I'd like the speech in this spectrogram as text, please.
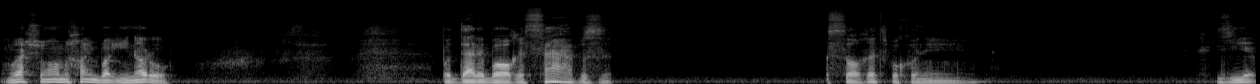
اون وقت شما می‌خوایم با اینا رو با در باغ سبز ساقط بکنین. یه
